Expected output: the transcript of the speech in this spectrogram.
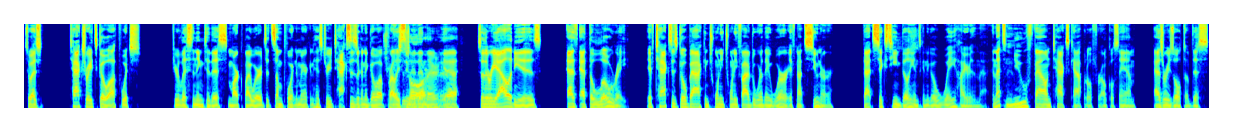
So as tax rates go up, which if you're listening to this, mark my words, at some point in American history, taxes are going to go up probably Chances sooner than there. yeah. Yeah. So the reality is as at the low rate, if taxes go back in 2025 to where they were, if not sooner, that 16 billion is going to go way higher than that. And that's Yeah. newfound tax capital for Uncle Sam as a result of this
